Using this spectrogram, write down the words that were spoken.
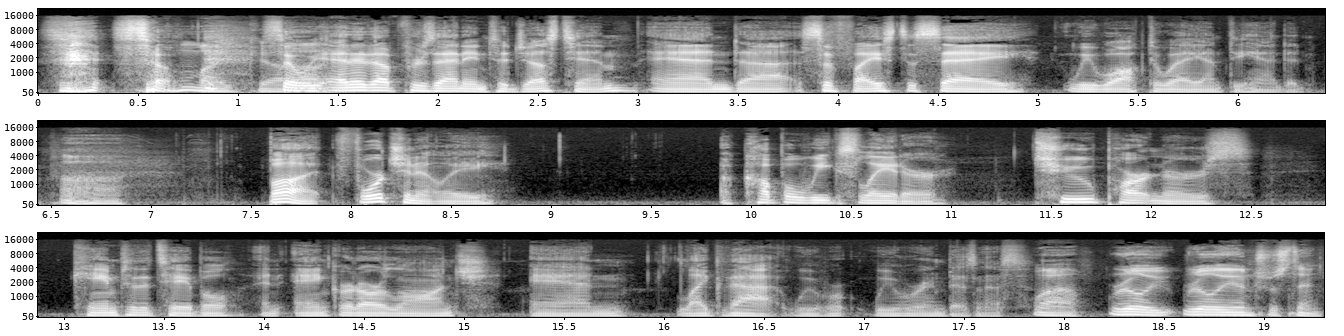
so, oh my God. so we ended up presenting to just him, and uh, suffice to say, we walked away empty-handed. Uh-huh. But fortunately, a couple weeks later, two partners came to the table and anchored our launch, and like that, we were we were in business. Wow, really, really interesting.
